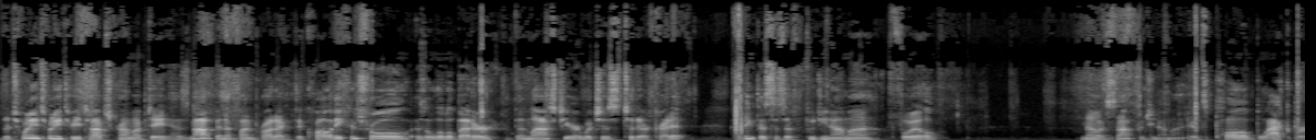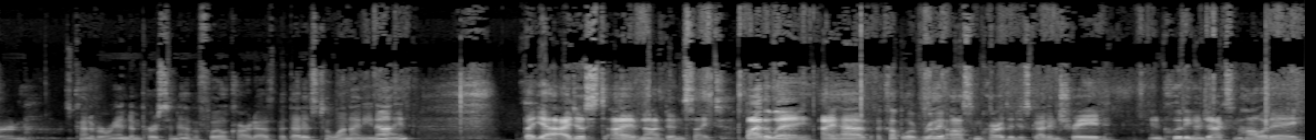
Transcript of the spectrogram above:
The 2023 Topps Chrome update has not been a fun product. The quality control is a little better than last year, which is to their credit. I think this is a Fujinami foil. No, it's not Fujinami. It's Paul Blackburn. It's kind of a random person to have a foil card of, but that is to 199 but yeah, I just, I have not been psyched. By the way, I have a couple of really awesome cards I just got in trade, including a Jackson Holliday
